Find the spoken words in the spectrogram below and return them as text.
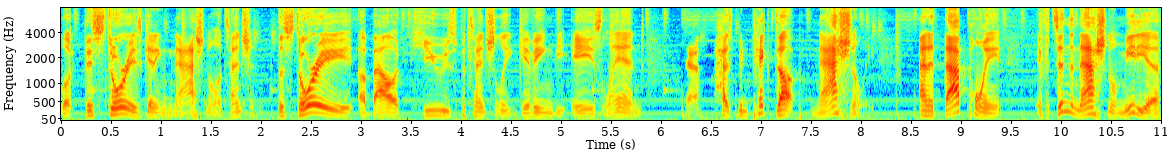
look, this story is getting national attention. The story about Hughes potentially giving the A's land Yeah. has been picked up nationally. And at that point, if it's in the national media,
